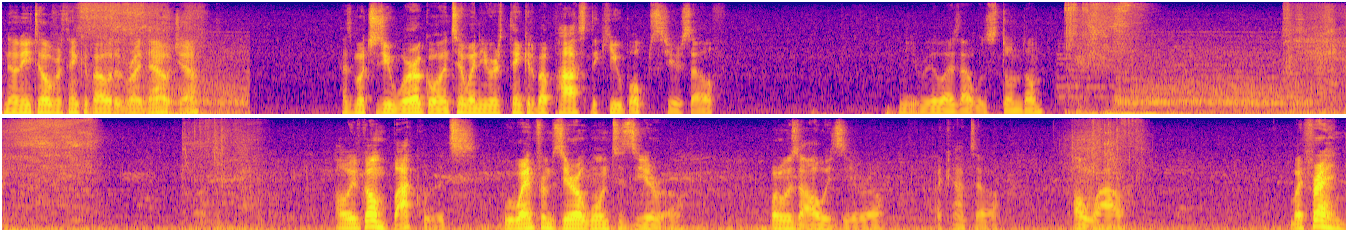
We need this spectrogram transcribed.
No need to overthink about it right now, Joe. As much as you were going to when you were thinking about passing the cube up to yourself. And you realize that was dumb dumb. Oh, we've gone backwards. We went from 0, 1 to 0. Or was it always 0? I can't tell. Oh, wow. My friend!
